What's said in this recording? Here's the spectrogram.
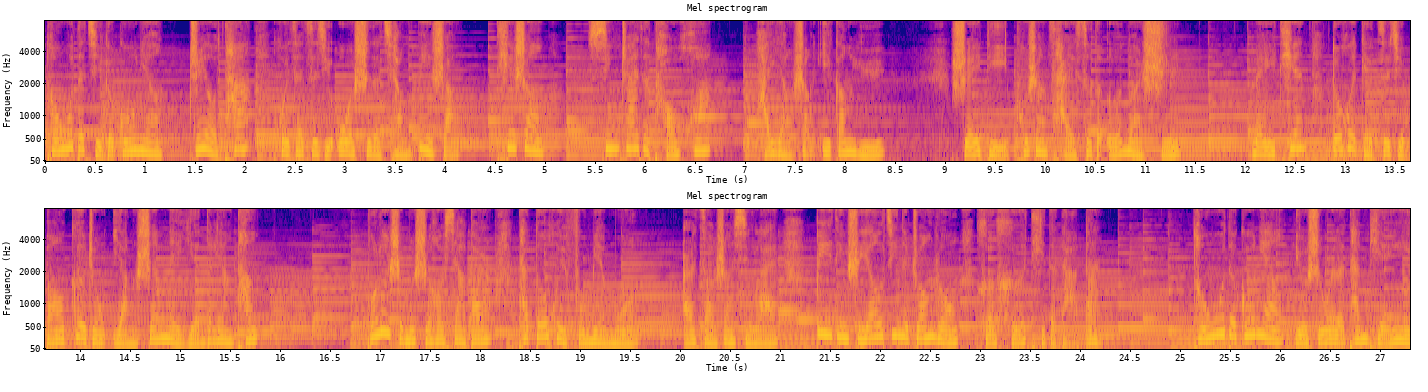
同屋的几个姑娘，只有她会在自己卧室的墙壁上贴上新摘的桃花。还养上一缸鱼，水底铺上彩色的鹅卵石，每天都会给自己煲各种养生美颜的靓汤。不论什么时候下班，她都会敷面膜，而早上醒来必定是妖精的妆容和合体的打扮。同屋的姑娘有时为了贪便宜，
